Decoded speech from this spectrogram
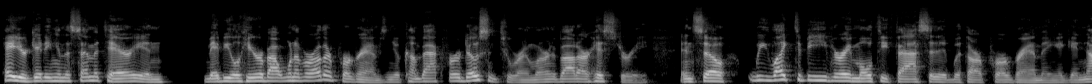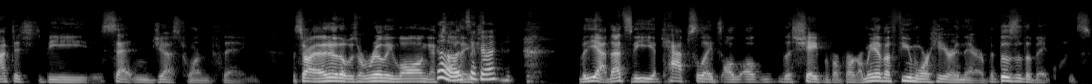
hey, you're getting in the cemetery and maybe you'll hear about one of our other programs and you'll come back for a docent tour and learn about our history. And so we like to be very multifaceted with our programming. Again, not just to be set in just one thing. Sorry, I know that was a really long explanation. No, it's okay. But yeah, that's the encapsulates all, all the shape of our program. We have a few more here and there, but those are the big ones.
